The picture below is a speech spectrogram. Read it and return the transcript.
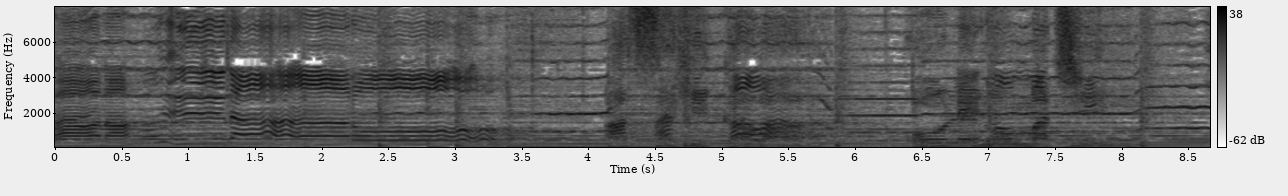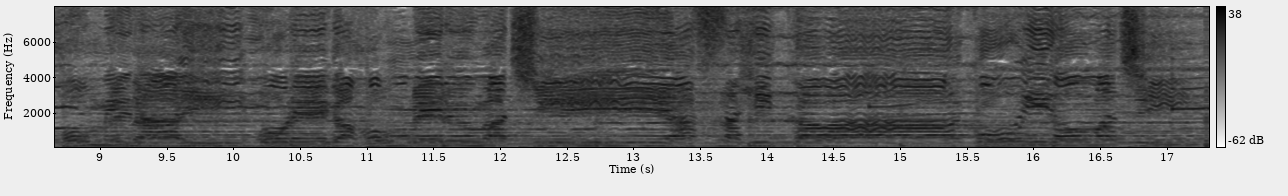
叶うだろう。旭川俺の街褒めない俺が褒める街旭川恋の街。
